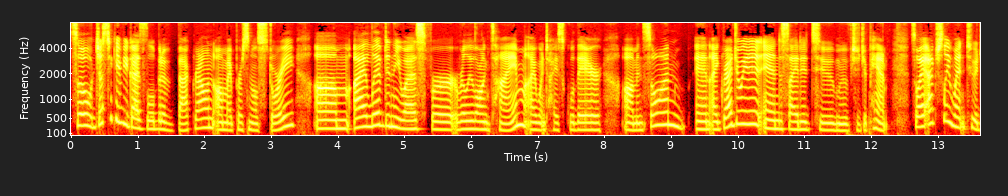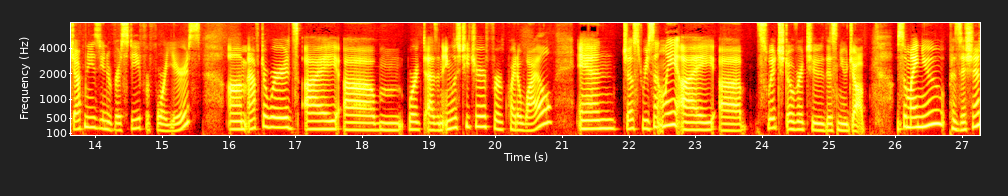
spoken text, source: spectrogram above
So, just to give you guys a little bit of background on my personal story, um, I lived in the US for a really long time. I went to high school there um, and so on, and I graduated and decided to move to Japan. So, I actually went to a Japanese university for four years. Um, afterwards, I um, worked as an English teacher for quite a while, and just recently, I uh, switched over to this new job. So, my new position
